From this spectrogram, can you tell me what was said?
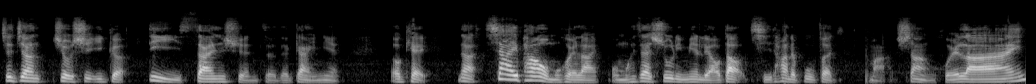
这这样就是一个第三选择的概念。OK，那下一趴我们回来，我们会在书里面聊到其他的部分，马上回来。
